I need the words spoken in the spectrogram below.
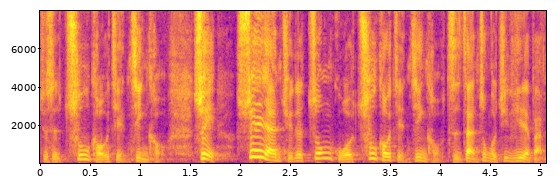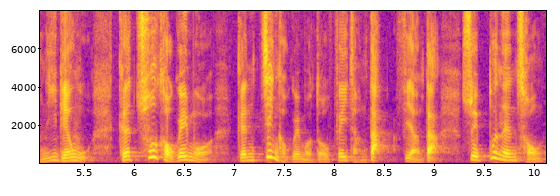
就是出口减进口。所以虽然觉得中国出口减进口只占中国 GDP 的百分之一点五，可出口规模跟进口规模都非常大，非常大，所以不能从。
